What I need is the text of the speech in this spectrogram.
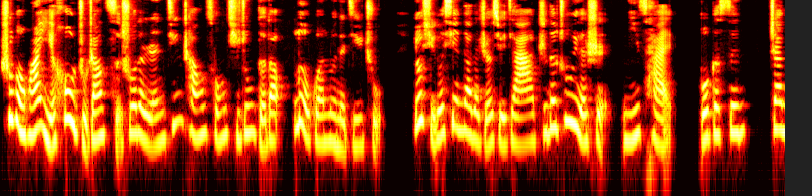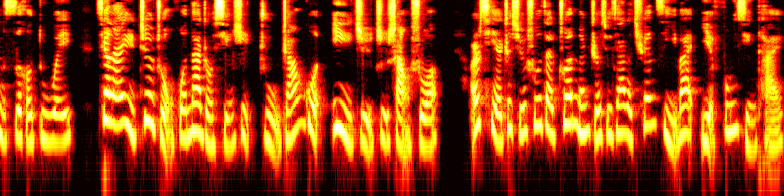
叔本华以后主张此说的人，经常从其中得到乐观论的基础。有许多现代的哲学家，值得注意的是，尼采、伯格森、詹姆斯和杜威，向来以这种或那种形式主张过意志至上说，而且这学说在专门哲学家的圈子以外也风行开。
